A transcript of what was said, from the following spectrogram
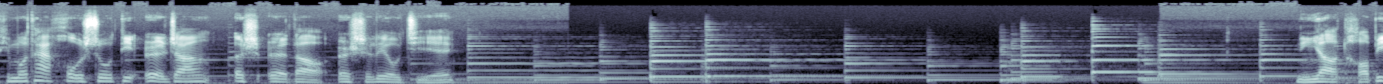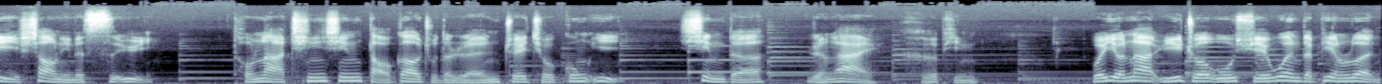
提摩太后书第二章二十二到二十六节。你要逃避少年的私欲，同那倾心祷告主的人追求公义、信德、仁爱、和平。唯有那愚拙无学问的辩论，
